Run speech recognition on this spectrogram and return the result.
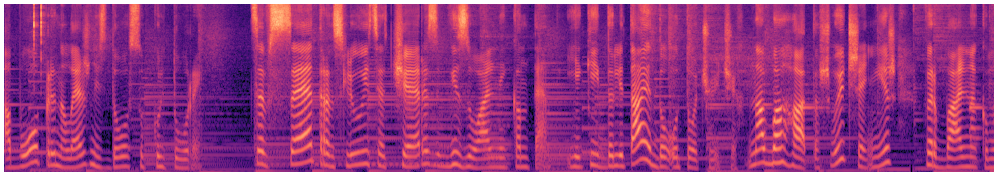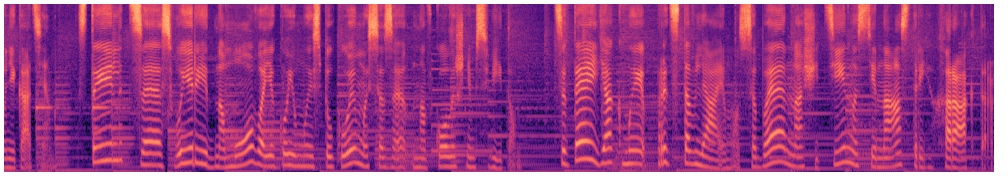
або приналежність до субкультури. Це все транслюється через візуальний контент, який долітає до оточуючих набагато швидше, ніж вербальна комунікація. Стиль це своєрідна мова, якою ми спілкуємося з навколишнім світом. Це те, як ми представляємо себе, наші цінності, настрій, характер.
